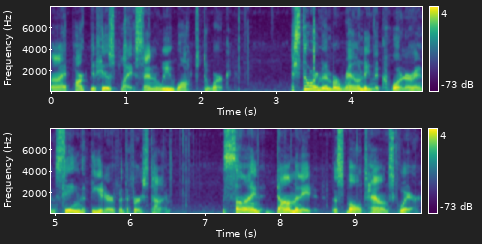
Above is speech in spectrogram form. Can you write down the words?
I parked at his place and we walked to work. I still remember rounding the corner and seeing the theater for the first time. The sign dominated the small town square.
